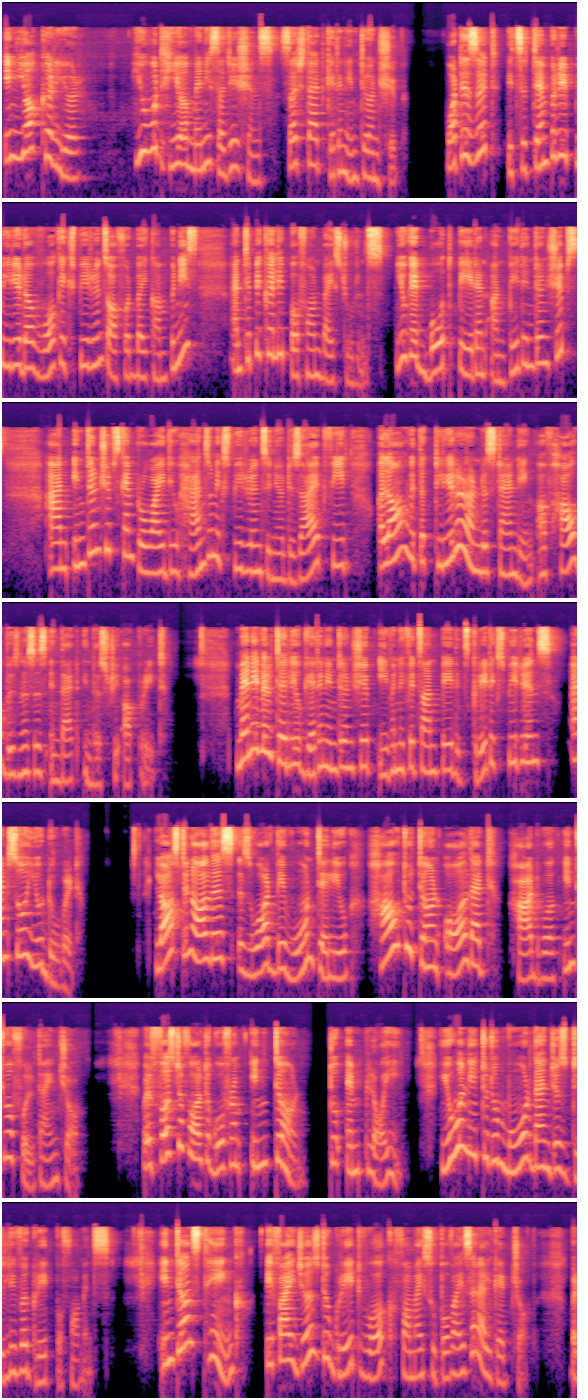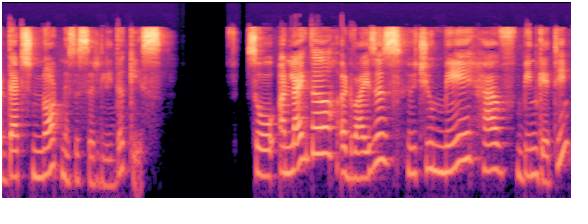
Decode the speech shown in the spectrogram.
In your career, you would hear many suggestions such that get an internship. What is it? It's a temporary period of work experience offered by companies and typically performed by students. You get both paid and unpaid internships, and internships can provide you hands on experience in your desired field along with a clearer understanding of how businesses in that industry operate. Many will tell you get an internship even if it's unpaid, it's great experience, and so you do it. Lost in all this is what they won't tell you how to turn all that hard work into a full time job. Well, first of all, to go from intern to employee, you will need to do more than just deliver great performance. Interns think if I just do great work for my supervisor, I'll get job. But that's not necessarily the case. So, unlike the advices which you may have been getting,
